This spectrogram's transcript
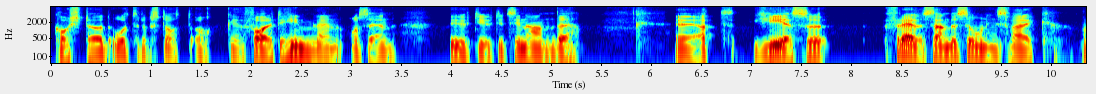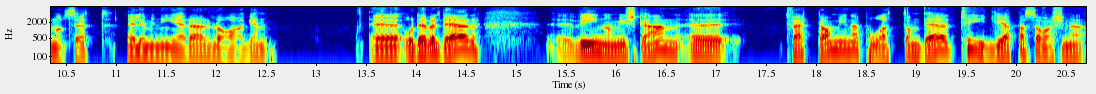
korsdöd, återuppstått och eh, farit till himlen och sen utgjutit sin ande. Eh, att Jesu frälsande soningsverk på något sätt eliminerar lagen. Eh, och det är väl där vi inom Mishkan tvärtom menar på att de där tydliga passagerna,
